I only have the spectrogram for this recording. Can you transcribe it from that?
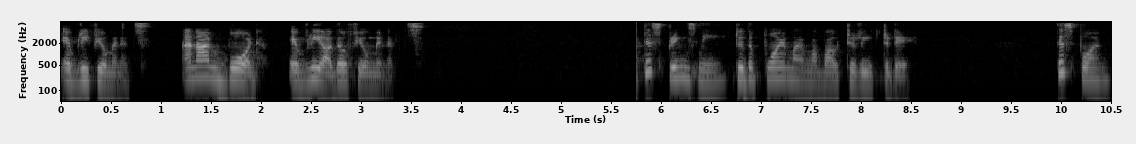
every few minutes and I'm bored every other few minutes. This brings me to the poem I'm about to read today. This poem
